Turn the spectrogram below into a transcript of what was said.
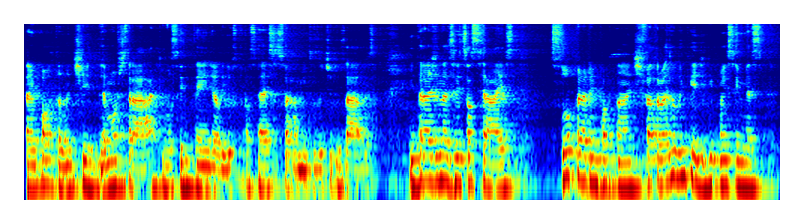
é importante demonstrar que você entende ali os processos, as ferramentas utilizadas. Interagir nas redes sociais, super importante. Foi através do LinkedIn que conheci minhas,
